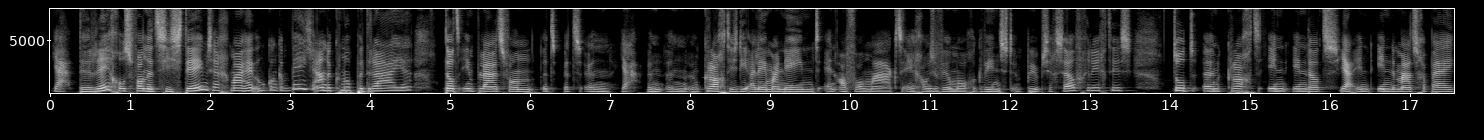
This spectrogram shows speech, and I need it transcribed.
ja, de regels van het systeem, zeg maar, hè, hoe kan ik een beetje aan de knoppen draaien, dat in plaats van het, het een, ja, een, een, een kracht is die alleen maar neemt en afval maakt en gewoon zoveel mogelijk winst en puur op zichzelf gericht is, tot een kracht in, in, dat, ja, in, in de maatschappij,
